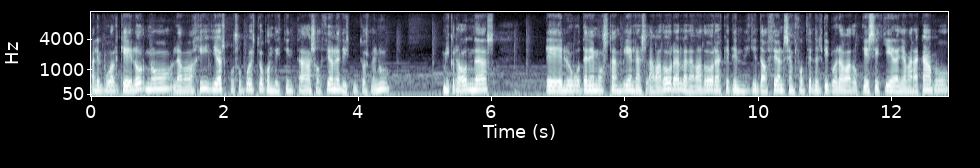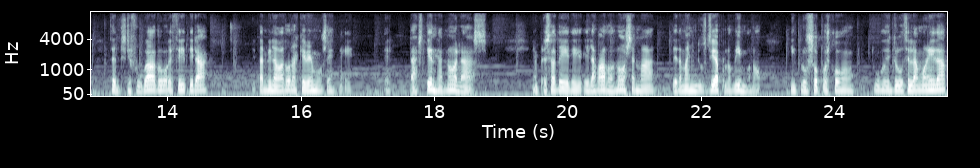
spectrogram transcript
Al igual que el horno, lavavajillas, por supuesto, con distintas opciones, distintos menús, microondas. Eh, luego tenemos también las lavadoras, las lavadoras que tienen distintas opciones en función del tipo de lavado que se quiera llevar a cabo, centrifugado, etcétera. También lavadoras que vemos en, las tiendas, ¿no? En las, empresas de, lavado, ¿no? O sea, más de tamaño industrial, por pues lo mismo, ¿no? Incluso, pues, cuando tú introduces la moneda,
